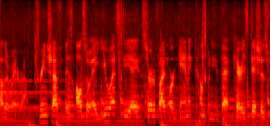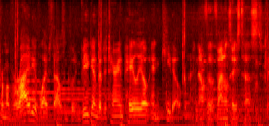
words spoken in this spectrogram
other way around. Green Chef is also a USDA certified organic company that carries dishes from a variety of lifestyles, including vegan, vegetarian, paleo, and keto. Now for the final taste test Okay,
